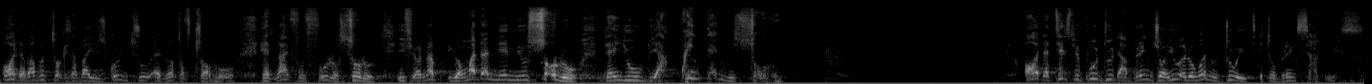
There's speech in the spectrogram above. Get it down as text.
All the Bible talks about is going through a lot of trouble. And life is full of sorrow. If not, your mother named you sorrow, then you will be acquainted with sorrow. All the things people do that bring joy, you alone when you do it, it will bring sadness.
